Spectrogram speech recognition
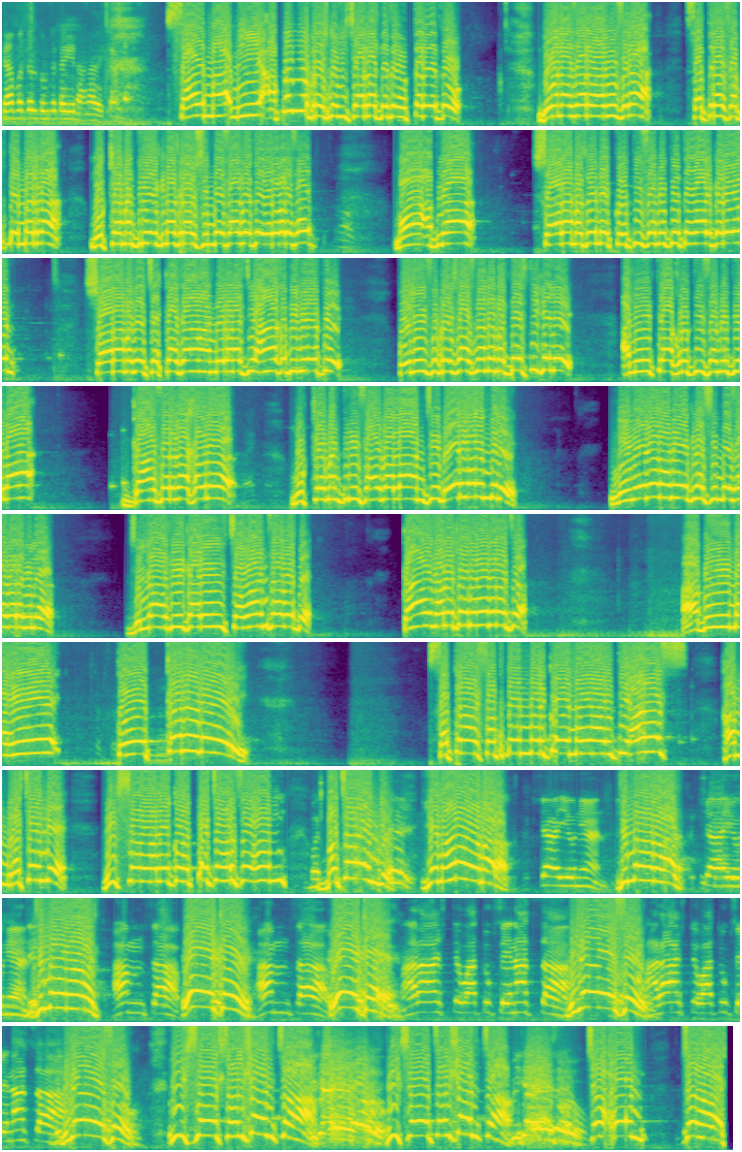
त्याबद्दल तुमचं काही राहणार आहे का? साहेब मा- मी आपण जो प्रश्न विचारला त्याचं उत्तर देतो. दोन हजार बावीसला सतरा सप्टेंबरला मुख्यमंत्री एकनाथराव शिंदे साहेब होते बरोबर साहेब? मग आपल्या शहरामधून एक कृती समिती तयार करून शहरामध्ये चक्काजाम आंदोलनाची हाक दिली होती. पोलीस प्रशासनाने मध्यस्थी केली आणि त्या कृती समितीला गाजर दाखवलं. मुख्यमंत्री साहेबाला आमची भेट घालून दिली. निवेदन आम्ही एकनाथ शिंदे साहेबाला दिलं. जिल्हा अधिकारी चव्हाण साहेब होते. काय झालं त्या निवेदनाचं? अभी नाही तो कभी नाही? सत्रह सितंबर को नया इतिहास हम रचेंगे. रिक्शा वाले को अत्याचार से हम बचाएंगे। ये नारा है हमारा। Rickshaw union. जिंदाबाद। Rickshaw union. जिंदाबाद। हम साहब एक है। हम साहब एक है। महाराष्ट्र वाहतूक सेनाचा विजय असो महाराष्ट्र वाहतूक सेनाचा विजय असो रिक्षा चालकांचा। रिक्षा चालकांचा। जय हिंद जय महाराष्ट्र।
